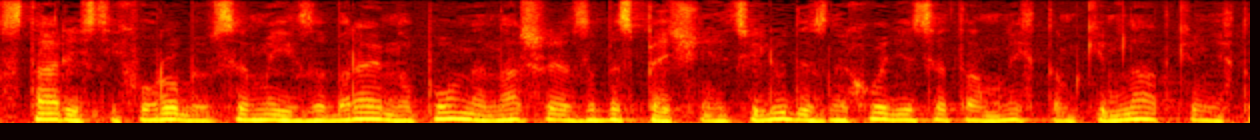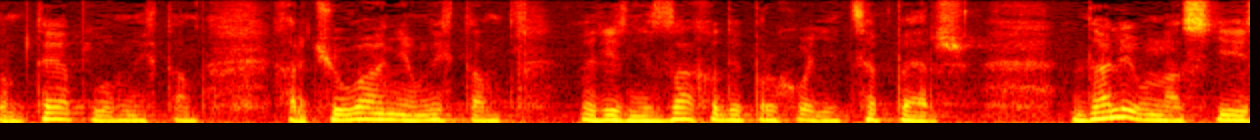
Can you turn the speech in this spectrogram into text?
старість, і хвороби, все ми їх забираємо на повне наше забезпечення. Ці люди знаходяться там, у них там кімнатки, у них там тепло, у них там харчування, у них там різні заходи проходять. Це перше. Далі у нас є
